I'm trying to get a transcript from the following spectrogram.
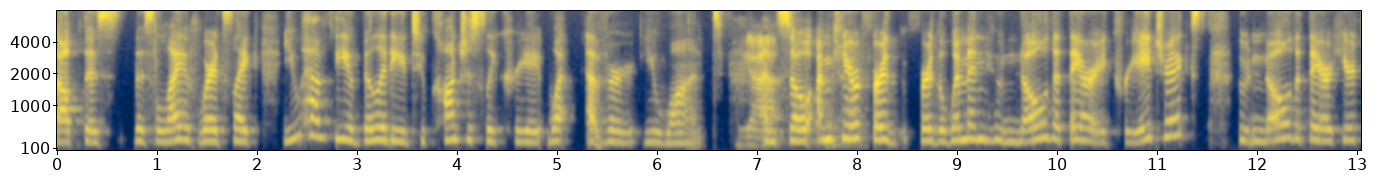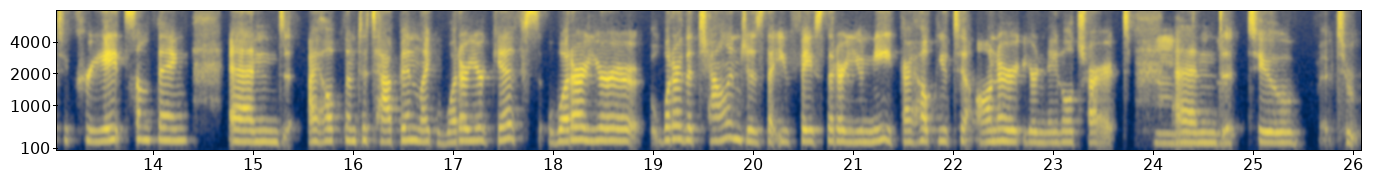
about this this life where it's like you have the ability to consciously create whatever you want. Yeah. and so i'm yeah. here for for the women who know that they are a creatrix who know that they are here to create something. And i help them to tap in like what are your gifts? What are your what are the challenges that you face that are unique? I help you to honor your natal chart mm-hmm. and to to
